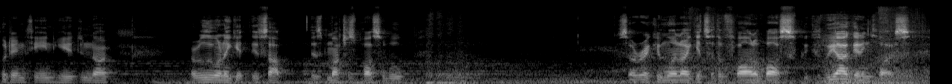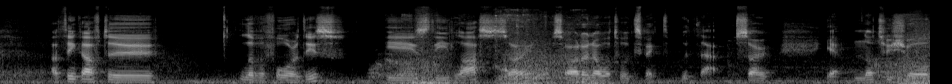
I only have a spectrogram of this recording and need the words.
put anything in here, didn't I? I really want to get this up as much as possible. So I reckon when I get to the final boss, because we are getting close, I think after level 4 of this, is the last zone, so I don't know what to expect with that. So, yeah, not too sure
